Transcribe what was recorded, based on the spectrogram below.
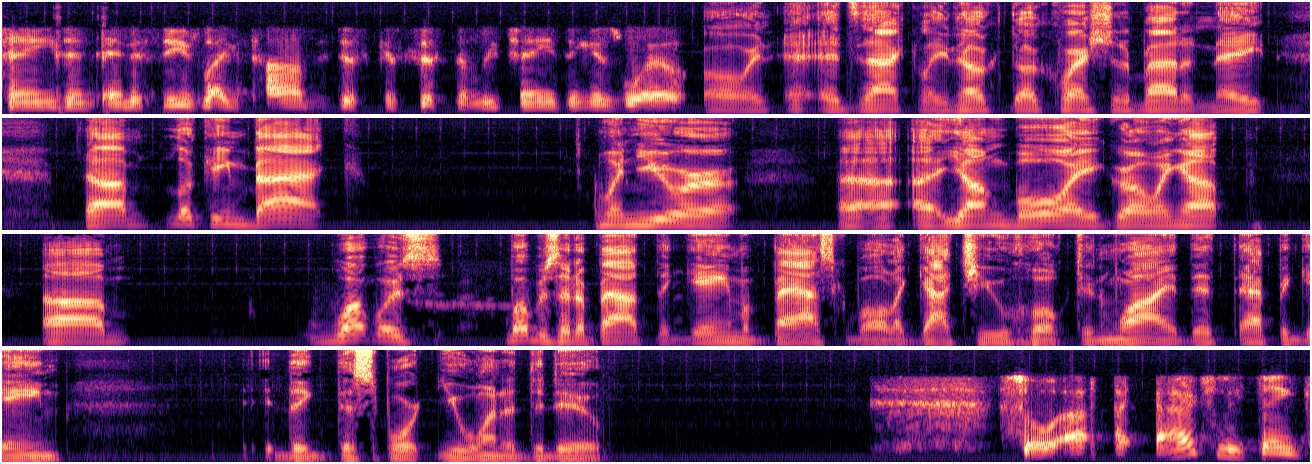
change, and, and it seems like times is just consistently changing as well. Oh, exactly. No, no question about it, Nate. Um, looking back, when you were a, a young boy growing up, um, what was what was it about the game of basketball that got you hooked, and why that that became the the sport you wanted to do? So I, I actually think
